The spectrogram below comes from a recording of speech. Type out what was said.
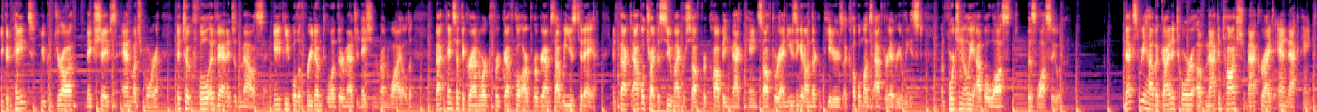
You could paint, you could draw, make shapes, and much more. It took full advantage of the mouse and gave people the freedom to let their imagination run wild. MacPaint set the groundwork for graphical art programs that we use today. In fact, Apple tried to sue Microsoft for copying MacPaint software and using it on their computers a couple months after it released. Unfortunately, Apple lost this lawsuit. Next, we have a guided tour of Macintosh, MacWrite, and MacPaint.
